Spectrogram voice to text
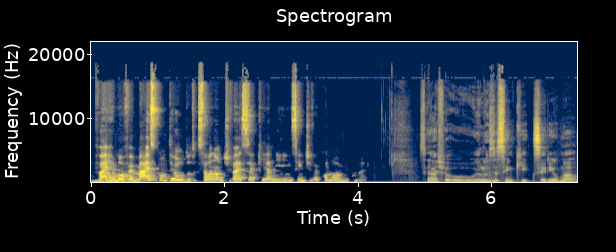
vai remover mais conteúdo do que se ela não tivesse aquele incentivo econômico, né? Você acha, Heloísa, assim, que seria uma,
